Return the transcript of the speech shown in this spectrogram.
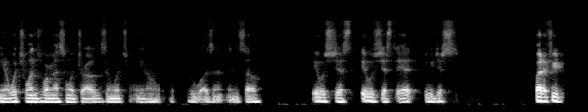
you know which ones were messing with drugs and which you know who wasn't and so it was just it was just it we just but if you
